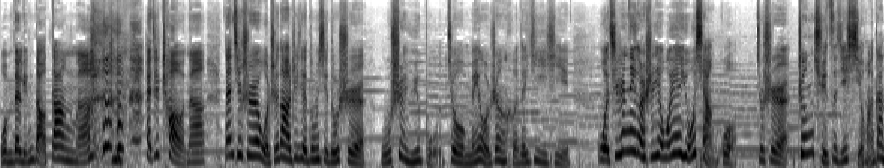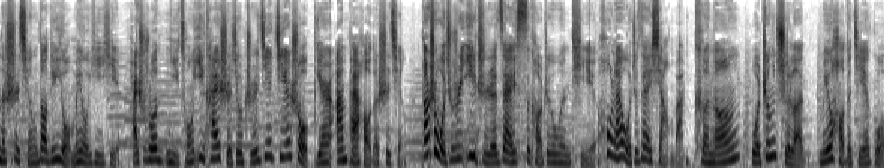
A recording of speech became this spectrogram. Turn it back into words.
我们的领导杠呢，还去吵呢。但其实我知道这些东西都是无事于补，就没有任何的意义。我其实那段时间我也有想过，就是争取自己喜欢干的事情到底有没有意义，还是说你从一开始就直接接受别人安排好的事情？当时我就是一直在思考这个问题。后来我就在想吧，可能我争取了没有好的结果，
